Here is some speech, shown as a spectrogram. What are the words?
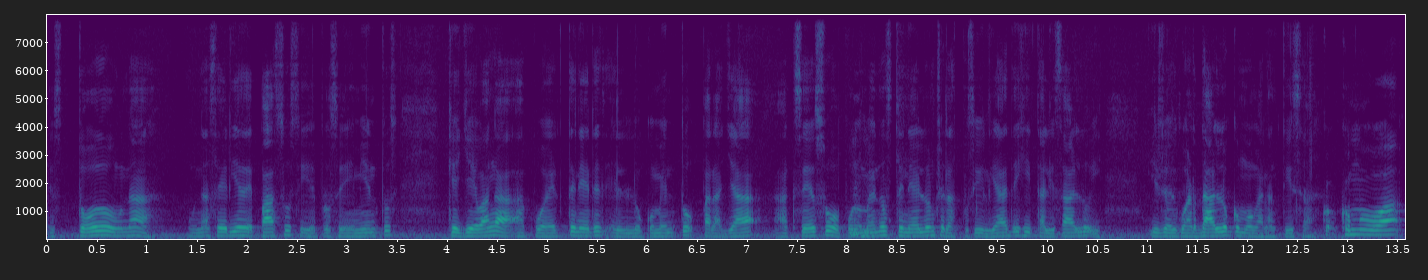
es todo una, una serie de pasos y de procedimientos que llevan a, poder tener el, documento para ya acceso o por lo menos tenerlo entre las posibilidades de digitalizarlo y, y resguardarlo como garantiza. ¿Cómo va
